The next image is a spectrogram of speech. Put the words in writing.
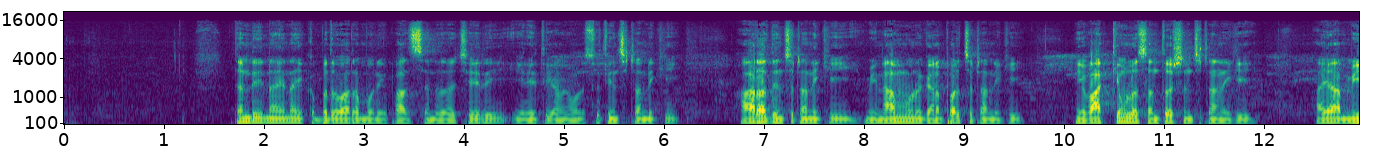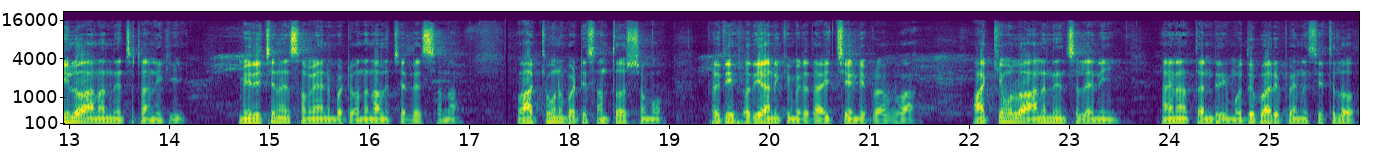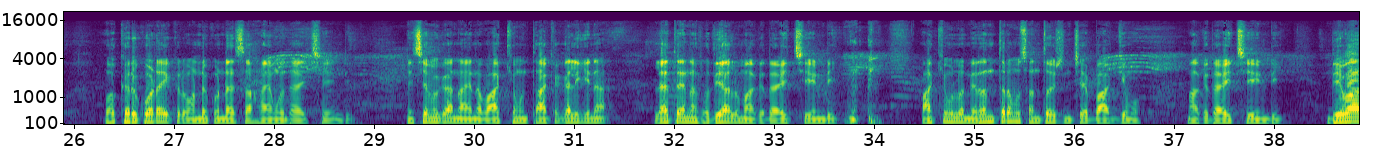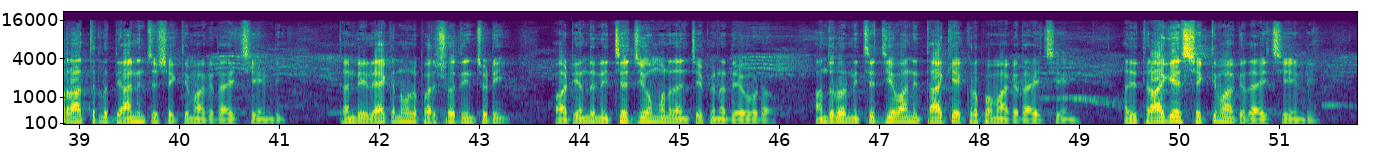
తండ్రి నాయన ఈ బుధవారము నీ పాద సన్నిధిలో చేరి ఈ రీతిగా మిమ్మల్ని స్థుతించటానికి ఆరాధించటానికి మీ నామమును గనపరచటానికి నీ వాక్యంలో సంతోషించటానికి అయా మీలో ఆనందించటానికి మీరు ఇచ్చిన సమయాన్ని బట్టి వందనాలు చెల్లిస్తున్నా. వాక్యమును బట్టి సంతోషము ప్రతి హృదయానికి మీరు దయచేయండి ప్రభువ. వాక్యములో ఆనందించలేని నాయన తండ్రి మొద్దుబారిపోయిన స్థితిలో ఒక్కరు కూడా ఇక్కడ ఉండకుండా సహాయము దయచేయండి. నిజముగా నాయన వాక్యము తాకగలిగిన లేతైన హృదయాలు మాకు దయచేయండి. వాక్యంలో నిరంతరము సంతోషించే భాగ్యము మాకు దయచేయండి. దివారాత్రులు ధ్యానించే శక్తి మాకు దయచేయండి. తండ్రి లేఖనములు పరిశోధించుడి. వాటి ఎందు నిత్యజీవం ఉన్నదని చెప్పిన దేవుడు. అందులో నిత్యజీవాన్ని తాకే కృప మాకు దయచేయండి. అది త్రాగే శక్తి మాకు దయచేయండి.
